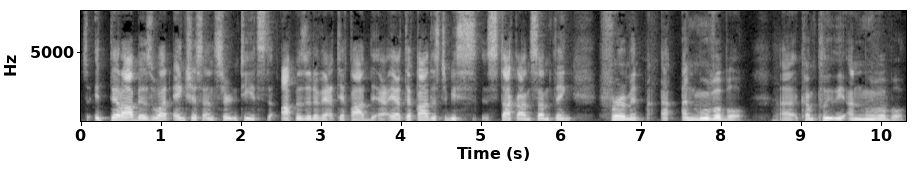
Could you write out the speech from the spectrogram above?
So ittirab is what? Anxious uncertainty. It's the opposite of i'tiqad. I'tiqad is to be s- stuck on something firm and uh, unmovable, uh, completely unmovable.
